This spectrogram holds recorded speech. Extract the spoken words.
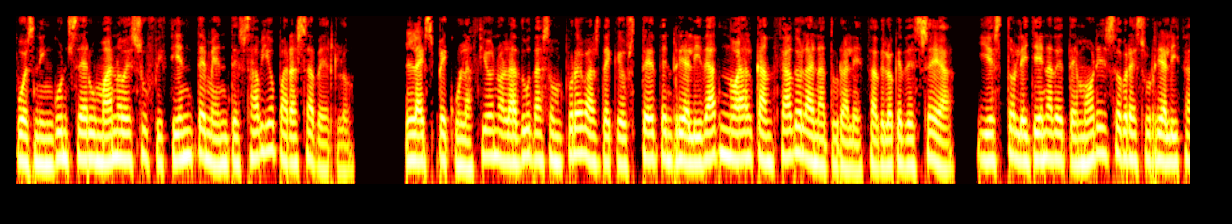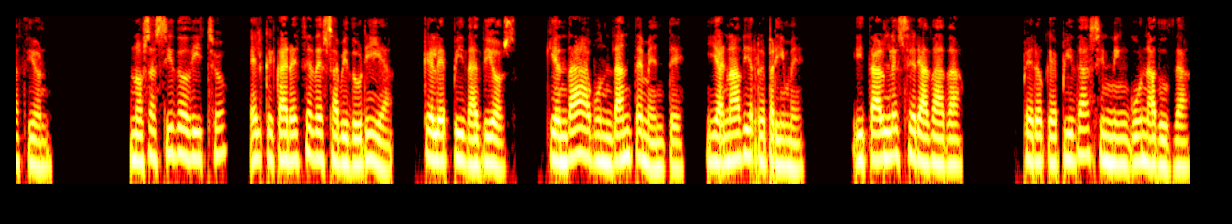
pues ningún ser humano es suficientemente sabio para saberlo. La especulación o la duda son pruebas de que usted en realidad no ha alcanzado la naturaleza de lo que desea, y esto le llena de temores sobre su realización. Nos ha sido dicho, el que carece de sabiduría, que le pida a Dios, quien da abundantemente, y a nadie reprime. Y tal le será dada. Pero que pida sin ninguna duda,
